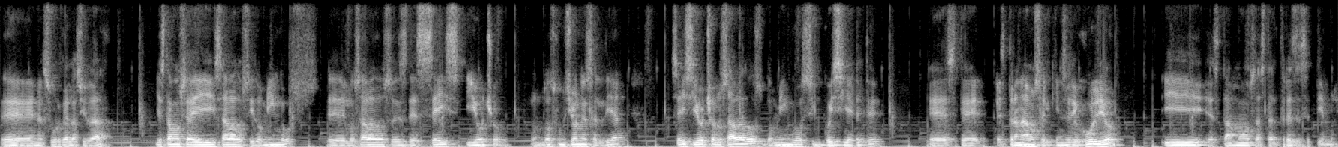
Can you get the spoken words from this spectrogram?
eh, en el sur de la ciudad, y estamos ahí sábados y domingos. Eh, los sábados es de 6 y 8, son dos funciones al día. 6 y 8 los sábados, domingos 5 y 7. Este, estrenamos el 15 de julio y estamos hasta el 3 de septiembre.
